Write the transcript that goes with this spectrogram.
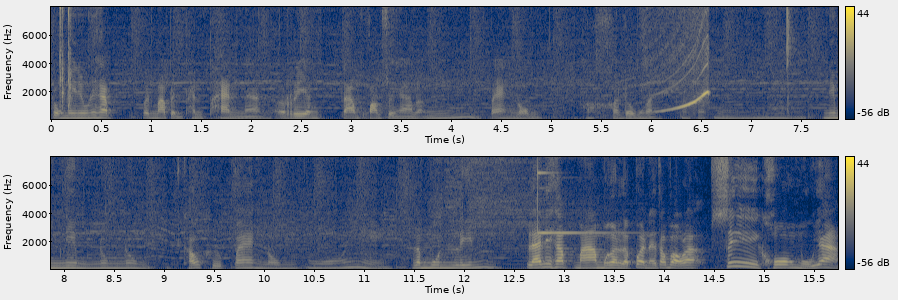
ตรงเมนูนี้ครับเป็นมาเป็นแผ่นๆนะ เรียงตามความสวยงามแล้วแป้งนมอขอดมก่อนนะครับอืมนิ่มๆนุ่มๆเขาคือแป้งนมโอ้ยละมุนลิ้น และนี่ครับมาเมินเหรอเปิ้ลเนี่ยต้องบอกว่าซี่โครงหมูย่าง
